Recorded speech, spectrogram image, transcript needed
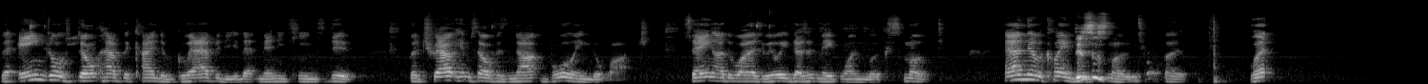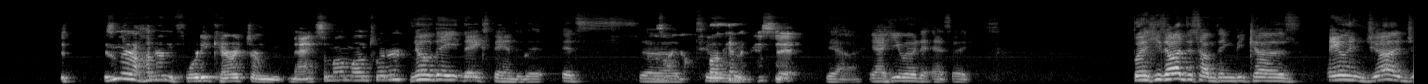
The Angels don't have the kind of gravity that many teams do. But Trout himself is not boring to watch. Saying otherwise really doesn't make one look smoked. And I've never claimed to This be is- smoked, but what? Isn't there a 140 character maximum on Twitter? No, they they expanded it. It's It's uh, like a two. fucking essay. Yeah, yeah, he wrote an essay. But he's on to something because Aaron Judge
